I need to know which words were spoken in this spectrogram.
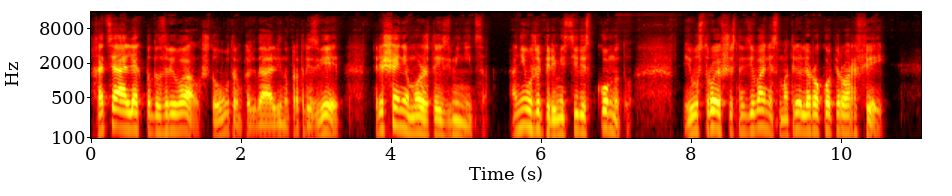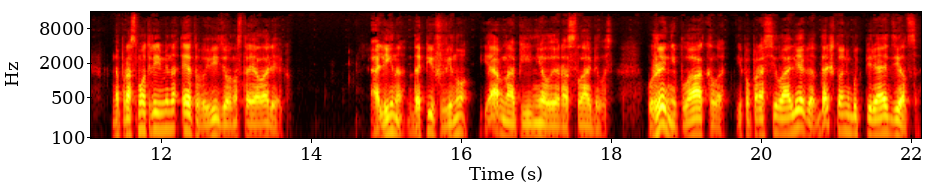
Хотя Олег подозревал, что утром, когда Алина протрезвеет, решение может и измениться. Они уже переместились в комнату и, устроившись на диване, смотрели рок-оперу «Орфей». На просмотре именно этого видео настоял Олег. Алина, допив вино, явно опьянела и расслабилась уже не плакала и попросила Олега дать что-нибудь переодеться,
